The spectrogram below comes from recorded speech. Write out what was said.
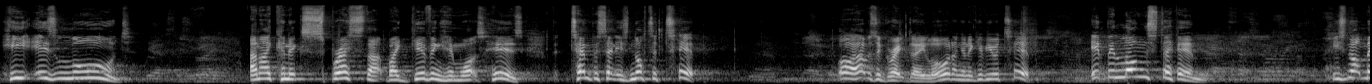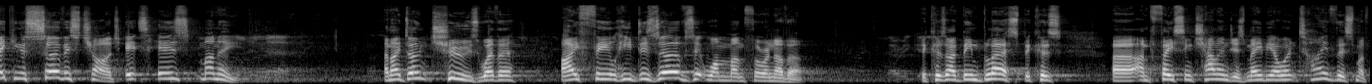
He is Lord. And I can express that by giving him what's his. 10% is not a tip. Oh, that was a great day, Lord. I'm going to give you a tip. It belongs to him. He's not making a service charge, it's his money. And I don't choose whether I feel he deserves it one month or another. Because I've been blessed, because uh, I'm facing challenges. Maybe I won't tithe this month.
